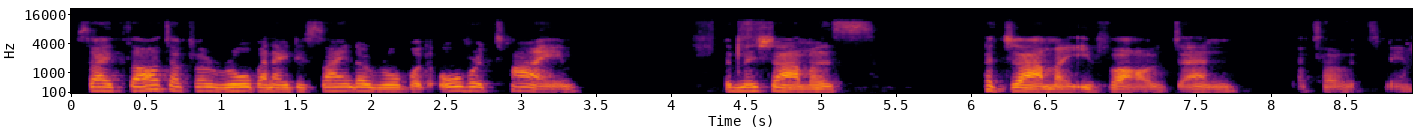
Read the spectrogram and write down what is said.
So I thought of a robe and I designed a robe, but over time, the pajamas, pajama evolved and that's how it's been.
